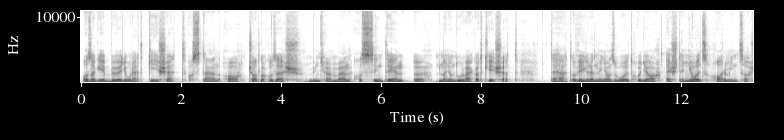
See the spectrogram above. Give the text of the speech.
az a gép bő egy órát késett, aztán a csatlakozás Münchenben az szintén nagyon durvákat késett, tehát a végeredmény az volt, hogy a este 8.30-as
